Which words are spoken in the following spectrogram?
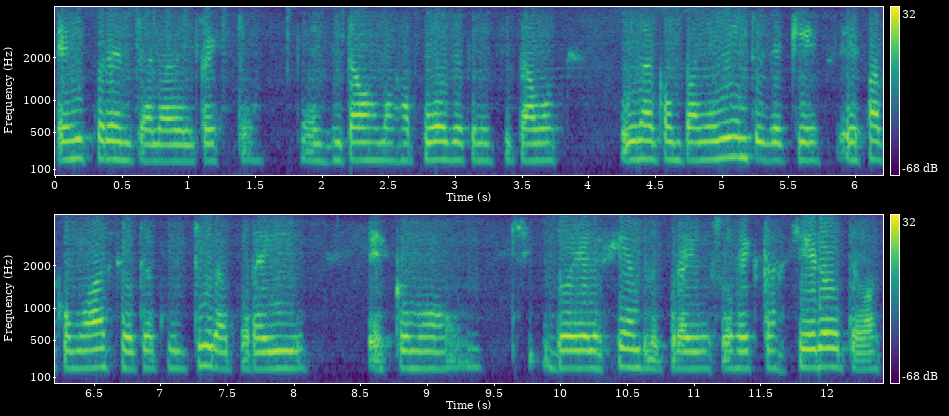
es diferente a la del resto, que necesitamos más apoyo, que necesitamos un acompañamiento, de que es, es acomodarse otra cultura, por ahí es como, doy el ejemplo, por ahí sos extranjero, te vas,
